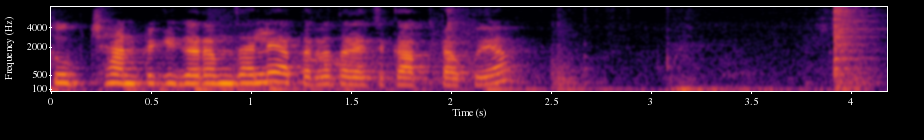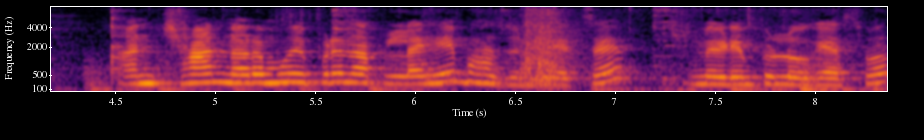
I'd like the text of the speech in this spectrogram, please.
तूप छानपैकी गरम झाले आता रताळ्याचे काप टाकूया. आणि छान नरम होईपर्यंत आपल्याला हे भाजून घ्यायचं आहे मिडियम टू लो गॅसवर.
